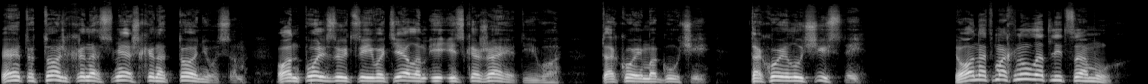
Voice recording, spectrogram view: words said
Это только насмешка над Тониусом. Он пользуется его телом и искажает его. Такой могучий, такой лучистый». Он отмахнул от лица мух.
